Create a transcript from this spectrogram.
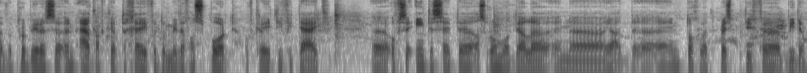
we proberen ze een uitlaatklep te geven door middel van sport of creativiteit. Of ze in te zetten als rolmodellen en, ja, de, en toch wat perspectief bieden.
